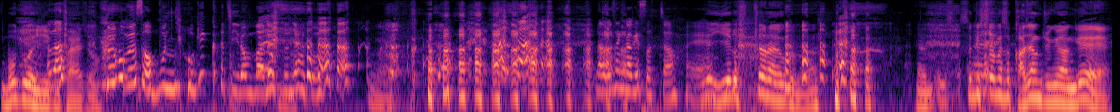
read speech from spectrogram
모두가 이익을 봐야죠. 그걸 보면서 문 여기까지 이런 말을 쓰냐고 라고 생각했었죠. 예. 이해가 쉽잖아요, 그러면. 예, 쓰리썸에서 가장 중요한 게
